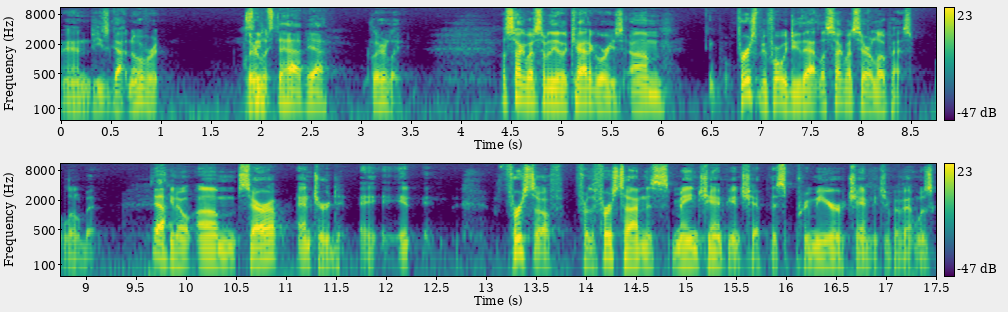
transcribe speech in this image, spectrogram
and he's gotten over it. Clearly, seems to have yeah clearly. Let's talk about some of the other categories. Um, first, before we do that, let's talk about Sarah Lopez a little bit. yeah You know, um, Sarah entered. It, it, first off, for the first time, this main championship, this premier championship event, was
